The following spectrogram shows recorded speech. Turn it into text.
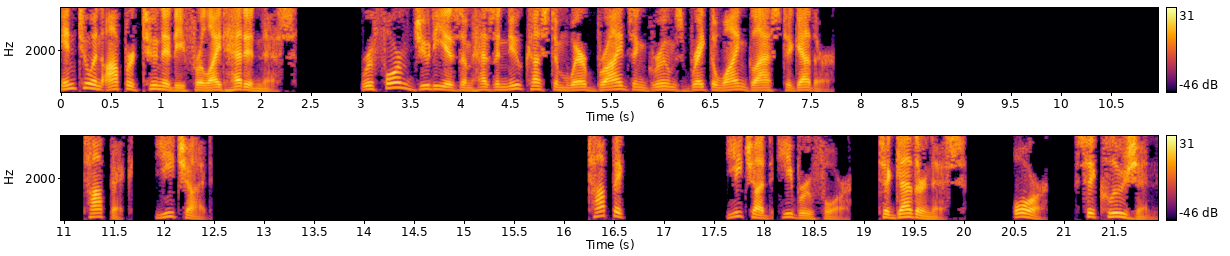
into an opportunity for lightheadedness. Reform Judaism has a new custom where brides and grooms break the wine glass together. Yichud Yichud Hebrew for togetherness or seclusion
